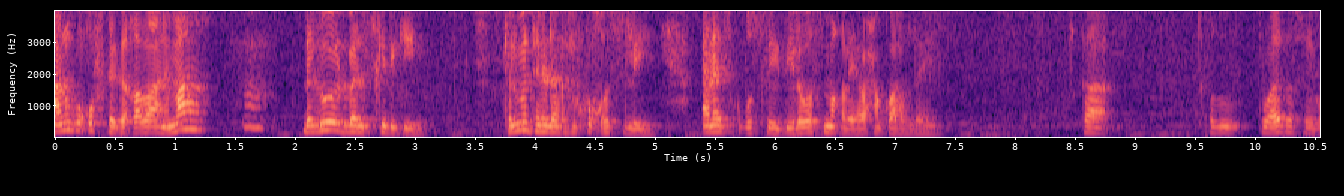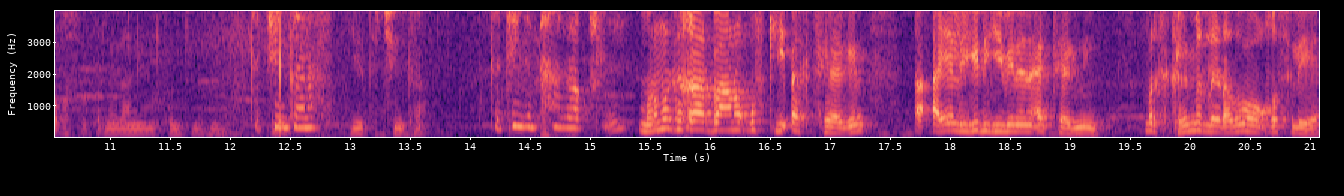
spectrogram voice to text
anigu qof dhaga qabaane maaha. Dhagool baan iska dhigay. Kelmadan idhaahdo ku qoslayay. Anaa isku qoslay diila was maqlaya waxaan ku hadlaya marka adu riwaayadaas ay igu qosol badnayd aniga markaan duubiyay tajinkana iyo tajinka tajinka maxaa kaa qusliyey marmarka qaar baana qofkii ag taagan ayaa laiga dhigayba inaan ag taagnayn. Marka kelimad la yidhahdo waan qoslaya.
